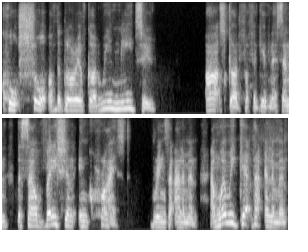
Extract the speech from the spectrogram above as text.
caught short of the glory of God, we need to ask God for forgiveness. And the salvation in Christ brings that element. And when we get that element,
